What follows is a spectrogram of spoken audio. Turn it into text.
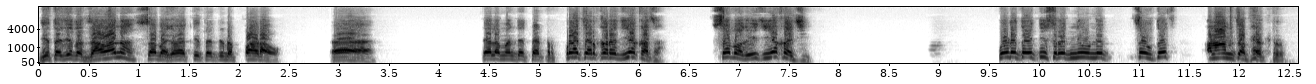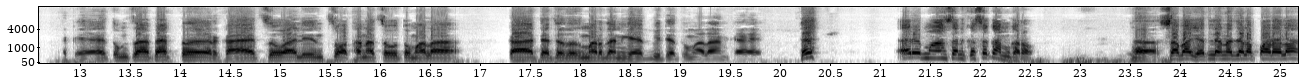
जिथं जिथं जावा ना सभा घ्यावा तिथं तिथं पाडाव. हा. त्याला म्हणतात फॅक्टर प्रचार करायचा एकाचा. सभा घ्यायची एकाची. पुढे तो तिसरं निवडून चौथच आणि आमचा फॅक्टर काय तुमचा फॅक्टर काय चव आली चौथाना चव तुम्हाला? काय त्याच्यातच मर्दान घ्यायत बिट्या तुम्हाला आणि काय? हे? अरे माणसाने कसं काम करावं? हा सभा घेतल्या ना ज्याला पाडायला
